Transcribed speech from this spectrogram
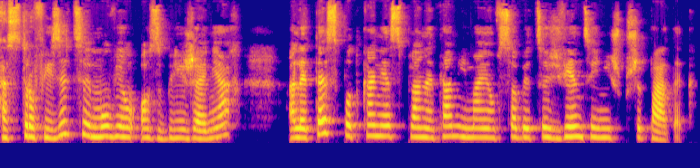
Astrofizycy mówią o zbliżeniach, ale te spotkania z planetami mają w sobie coś więcej niż przypadek.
